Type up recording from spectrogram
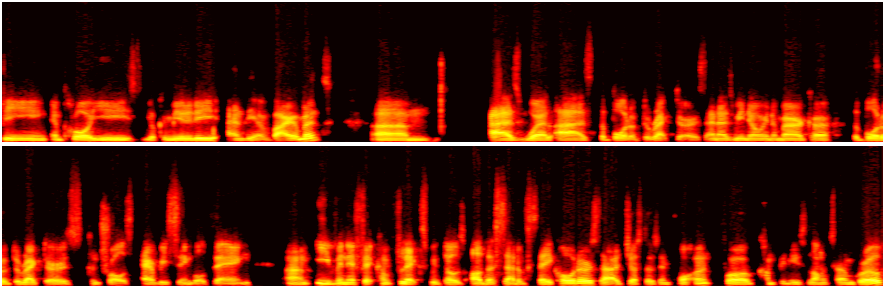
being employees, your community, and the environment, um, as well as the board of directors. And as we know in America, the board of directors controls every single thing um, even if it conflicts with those other set of stakeholders that are just as important for companies' long-term growth.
